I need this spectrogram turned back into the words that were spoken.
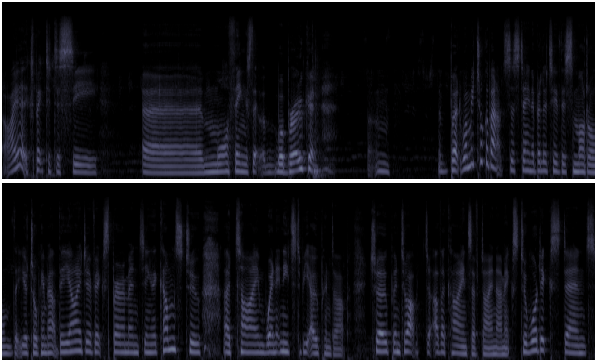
I expected to see uh, more things that were broken. Um, but when we talk about sustainability of this model that you're talking about, the idea of experimenting, it comes to a time when it needs to be opened up, to open to up to other kinds of dynamics. To what extent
